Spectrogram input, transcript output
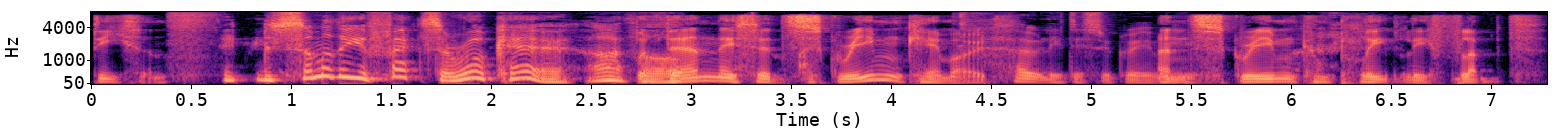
decent. It- some of the effects are okay, I But then they said Scream came out. Totally disagree with and you. Scream completely flipped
